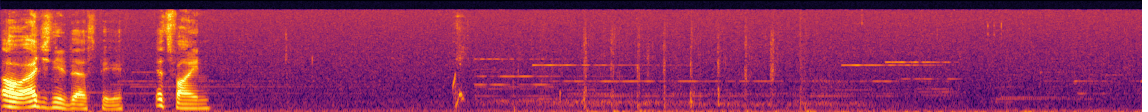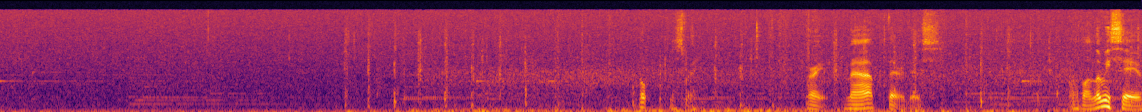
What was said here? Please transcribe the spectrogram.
Oh, I just needed the SP. It's fine. Oh, this way. Right, map. There it is. Hold on, let me save.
